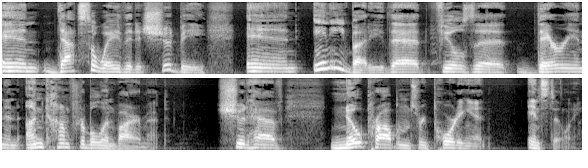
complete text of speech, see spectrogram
And that's the way that it should be. And anybody that feels that they're in an uncomfortable environment should have no problems reporting it instantly.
